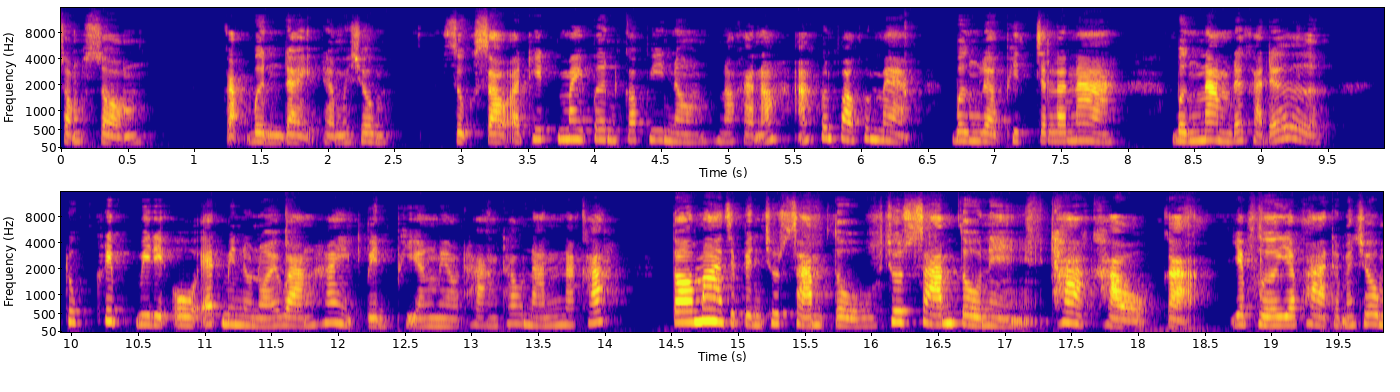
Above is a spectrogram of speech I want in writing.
สองสองกับเบิ้ลได้ท่านผู้ชมศุกร์เสาร์อาทิตย์ไม่เบิ้ลก็พี่น้องเนาะค่ะเนาะอะคุณพ่อคุณแม่เบิ้งแล้วพิจารณาเบิ่งนำเด้อค่ะเด้อ ทุกคลิปวิดีโอแอดมินหนูน้อยวางให้เป็นเพียงแนวทางเท่านั้นนะคะ ต่อมาจะเป็นชุด3โตวชุด3โตวนี่ถ้าเข่ากะย่าเพอย่าพาดท่านผู้ชม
